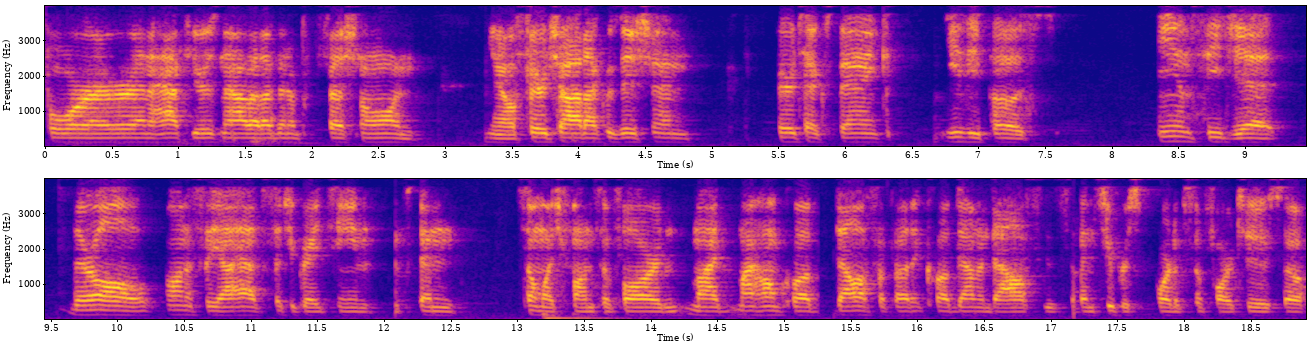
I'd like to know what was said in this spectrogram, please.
four and a half years now that I've been a professional, and you know, Fairchild Acquisition, Fairtex Bank, Easy Post, EMC Jet. They're all honestly, I have such a great team. It's been so much fun so far. And My my home club, Dallas Athletic Club down in Dallas, has been super supportive so far too. So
